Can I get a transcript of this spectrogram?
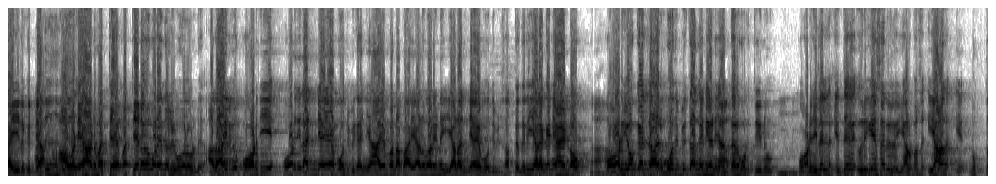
കയ്യിൽ കിട്ടിയ അവിടെയാണ് മറ്റേ മറ്റേനൊക്കെ കുറെ തെളിവുകളുണ്ട്. അതായിരിക്കും കോടതി കോടതിയിൽ അന്യായം ബോധിപ്പിക്കാൻ ന്യായം പറഞ്ഞ അപ്പൊ അയാൾ പറയുന്നത് ഇയാൾ അന്യായം ബോധിപ്പിച്ചു. സത്യത്തിൽ ഇയാളൊക്കെ ന്യായം ഉണ്ടാവും. കോടതിയൊക്കെ എല്ലാവരും ബോധിപ്പിക്കുക അങ്ങനെയാണ്. ഞാൻ ഇത്ര കൊടുത്തിരുന്നു കോടതിയിൽ ഇത് ഒരു കേസല്ലല്ലോ ഇയാളിപ്പോ ഇയാൾ മുക്ത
